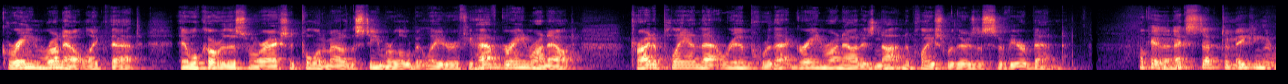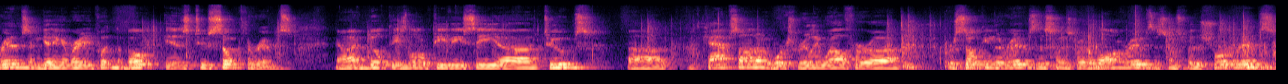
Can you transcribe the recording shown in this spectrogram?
grain run out like that, and we'll cover this when we're actually pulling them out of the steamer a little bit later, if you have grain run out, Try to plan that rib where that grain runout is not in a place where there's a severe bend. Okay, the next step to making the ribs and getting them ready to put in the boat is to soak the ribs. Now I've built these little PVC uh, tubes, uh, caps on them. It works really well for, uh, for soaking the ribs. This one's for the long ribs, this one's for the short ribs.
